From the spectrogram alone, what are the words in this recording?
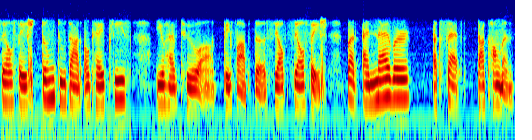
selfish. Don't do that, okay? Please, you have to uh, give up the self selfish. But I never accept that comment.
